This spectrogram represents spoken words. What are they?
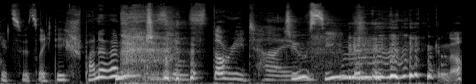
Jetzt wird es richtig spannend. Storytime. Juicy. genau.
